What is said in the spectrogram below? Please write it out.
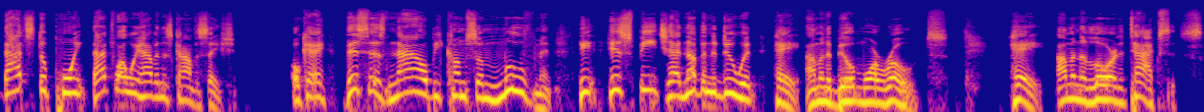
That's the point. That's why we're having this conversation. Okay. This has now become some movement. He, his speech had nothing to do with, Hey, I'm going to build more roads. Hey, I'm going to lower the taxes.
